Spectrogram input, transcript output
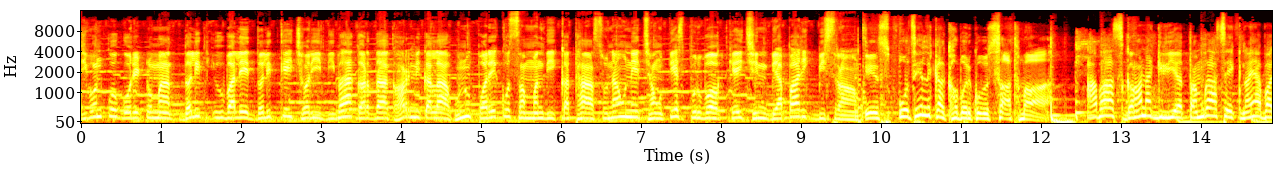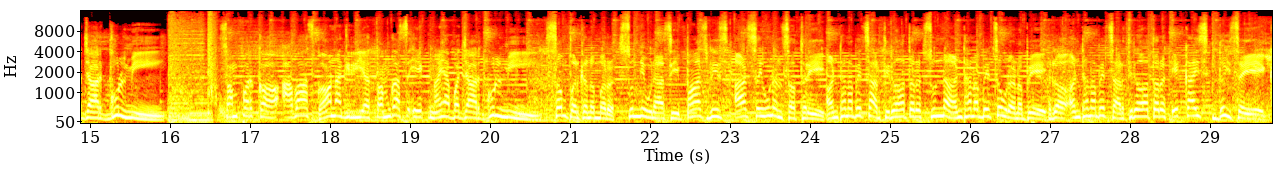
जीवनको गोरेटोमा दलित युवाले दलितकै छोरी विवाह गर्दा घर निकाला हुनु परे को सम्बन्धी कथा सुनाउने छौँ। त्यस पूर्व केही छिन व्यापारिक विश्राम। यस ओझेलका खबरको साथमा। आवास गहना गृह तमगास एक नयाँ बजार गुल्मी। सम्पर्क आवास गहना गृह तमगास एक नयाँ बजार गुल्मी। सम्पर्क नम्बर शून्य उनासी पाँच बिस आठ सय उनासत्तरी अन्ठानब्बे चार त्रिहत्तर शून्य अन्ठानब्बे चौरानब्बे र अन्ठानब्बे चार त्रिहत्तर एक्काइस दुई सय एक।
